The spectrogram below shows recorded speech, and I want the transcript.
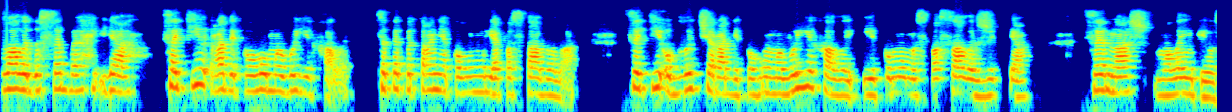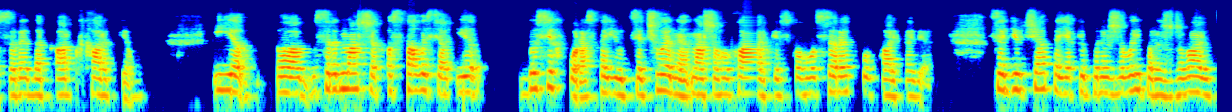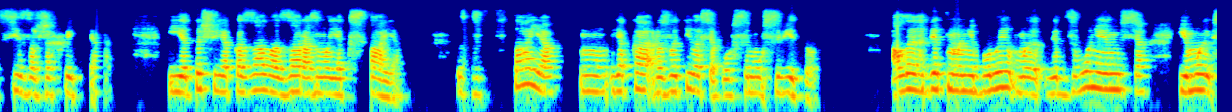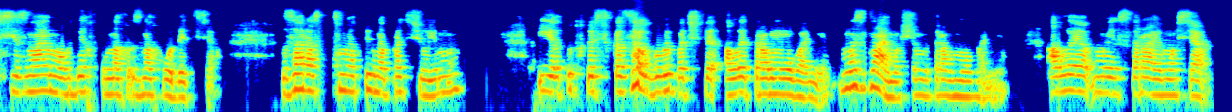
звали до себе, я це ті, ради кого ми виїхали. Це те питання, кому я поставила. Це ті обличчя, раді кого ми виїхали і кому ми спасали життя. Це наш маленький осередок Арт Харків. І е, серед наших осталися і до сих пор остаються члени нашого харківського осередку в Харкові. Це дівчата, які пережили і переживають всі зажахиття. І те, що я казала, зараз ми як стая. Стая, яка розлетілася по всьому світу. Але де б ми не були, ми віддзвонюємося і ми всі знаємо, де хто нах- знаходиться. Зараз ми активно працюємо. І тут хтось сказав, вибачте, але травмовані. Ми знаємо, що ми травмовані, але ми стараємося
